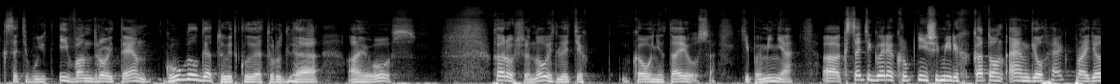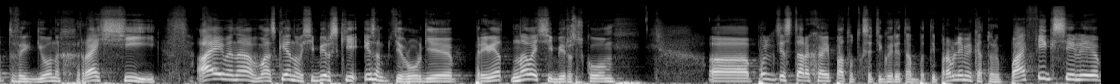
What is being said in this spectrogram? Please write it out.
кстати, будет и в Android N. Google готовит клавиатуру для iOS. Хорошая новость для тех, кого нет iOS, типа меня. А, кстати говоря, крупнейший в мире хакатон Angel Hack пройдет в регионах России. А именно в Москве, Новосибирске и Санкт-Петербурге. Привет Новосибирску. А, пользователи старых iPad тут, кстати, говорят об этой проблеме, которую пофиксили.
